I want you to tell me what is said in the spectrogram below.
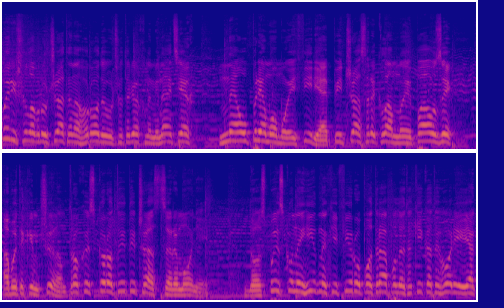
вирішила вручати нагороди у чотирьох номінаціях не у прямому ефірі, а під час рекламної паузи, аби таким чином трохи скоротити час церемонії. До списку негідних ефіру потрапили такі категорії, як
